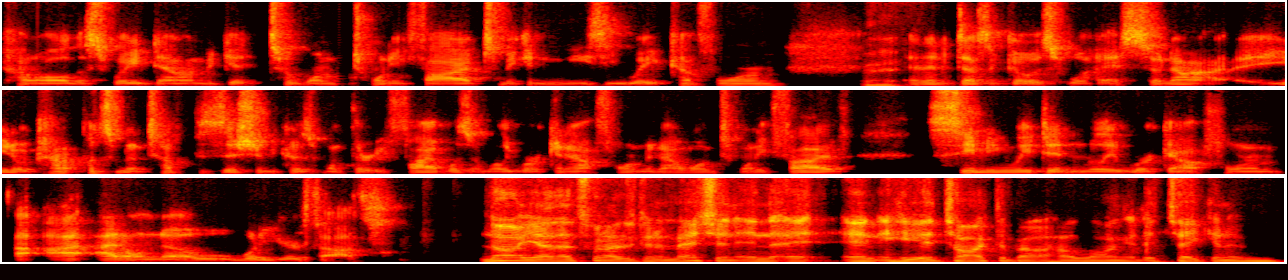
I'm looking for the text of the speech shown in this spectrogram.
cut all this weight down to get to 125 to make it an easy weight cut for him. Right. And then it doesn't go his way. So now, you know, it kind of puts him in a tough position because 135 wasn't really working out for him. And now 125 seemingly didn't really work out for him. I, I, I don't know. What are your thoughts? No, yeah, that's what I was going to mention. And, and he had talked about how long it had taken him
